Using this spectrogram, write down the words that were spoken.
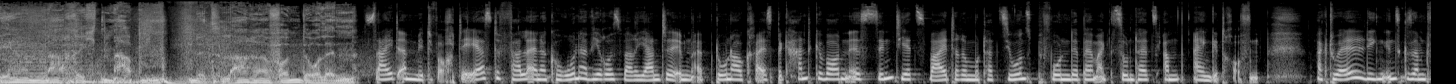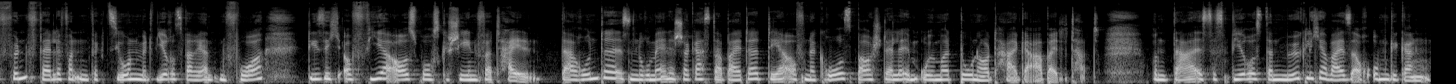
Der Nachrichtenhappen mit Lara von Dohlen. Seit am Mittwoch der erste Fall einer Coronavirus-Variante im Alb-Donau-Kreis bekannt geworden ist, sind jetzt weitere Mutationsbefunde beim Gesundheitsamt eingetroffen. Aktuell liegen insgesamt fünf Fälle von Infektionen mit Virusvarianten vor, die sich auf vier Ausbruchsgeschehen verteilen. Darunter ist ein rumänischer Gastarbeiter, der auf einer Großbaustelle im Ulmer Donautal gearbeitet hat. Und da ist das Virus dann möglicherweise auch umgegangen.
